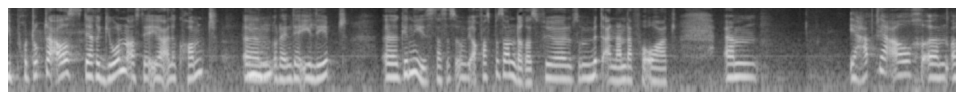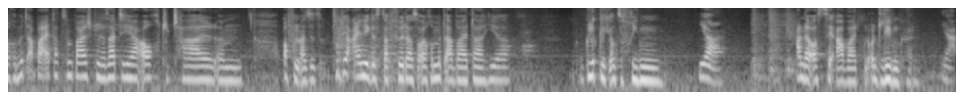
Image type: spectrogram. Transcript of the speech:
die Produkte aus der Region, aus der ihr alle kommt ähm, mhm. oder in der ihr lebt, äh, genießt. Das ist irgendwie auch was Besonderes für so ein Miteinander vor Ort. Ähm, ihr habt ja auch ähm, eure Mitarbeiter zum Beispiel, da seid ihr ja auch total ähm, offen. Also tut ihr einiges dafür, dass eure Mitarbeiter hier glücklich und zufrieden ja. an der Ostsee arbeiten und leben können. Ja,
